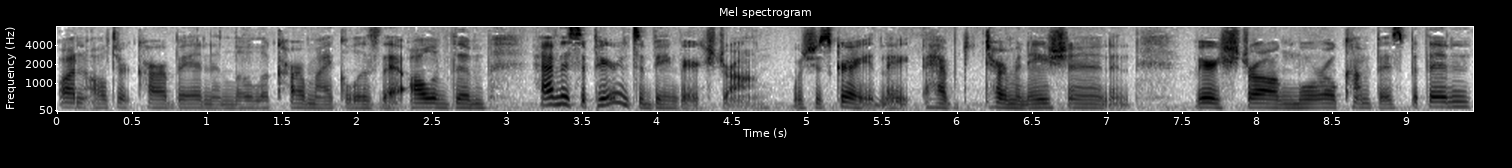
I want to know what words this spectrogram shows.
on Altered Carbon and Lola Carmichael is that all of them have this appearance of being very strong, which is great. And they have determination and very strong moral compass. But then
